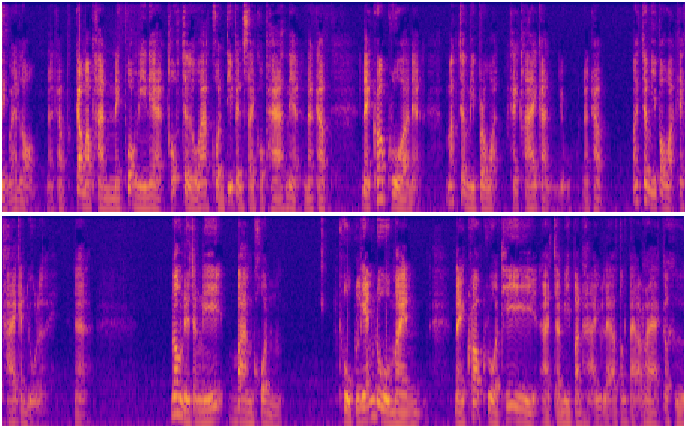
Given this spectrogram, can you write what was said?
สิ่งแวดล้อมนะครับกรรมพันธุ์ในพวกนี้เนี่ยเขาเจอว่าคนที่เป็นไซโคแพธเนี่ยนะครับในครอบครัวเนี่ยมักจะมีประวัติคล้าย ๆ กันอยู่นะครับมักจะมีประวัติคล้าย ๆ กันอยู่เลยนะ นอกเหนือจากนี้บางคนถูกเลี้ยงดูมาในครอบครัวที่อาจจะมีปัญหาอยู่แล้วตั้งแต่แรกก็คือ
